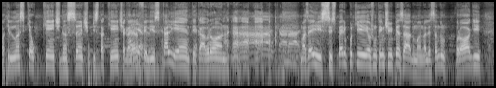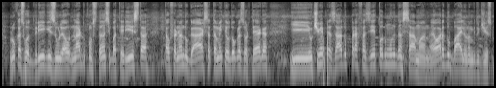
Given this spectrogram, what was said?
Aquele lance que é o quente, dançante, pista quente, a galera Caliente. feliz. Caliente, cabrón. Ai, caralho. Mas é isso, esperem porque eu juntei um time pesado, mano. Alessandro Prog, Lucas Rodrigues, o Leonardo Constâncio, baterista, tá o Fernando Garça, também tem o Douglas Ortega. E o time é pesado pra fazer todo mundo dançar, mano. É hora do baile o nome do disco.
